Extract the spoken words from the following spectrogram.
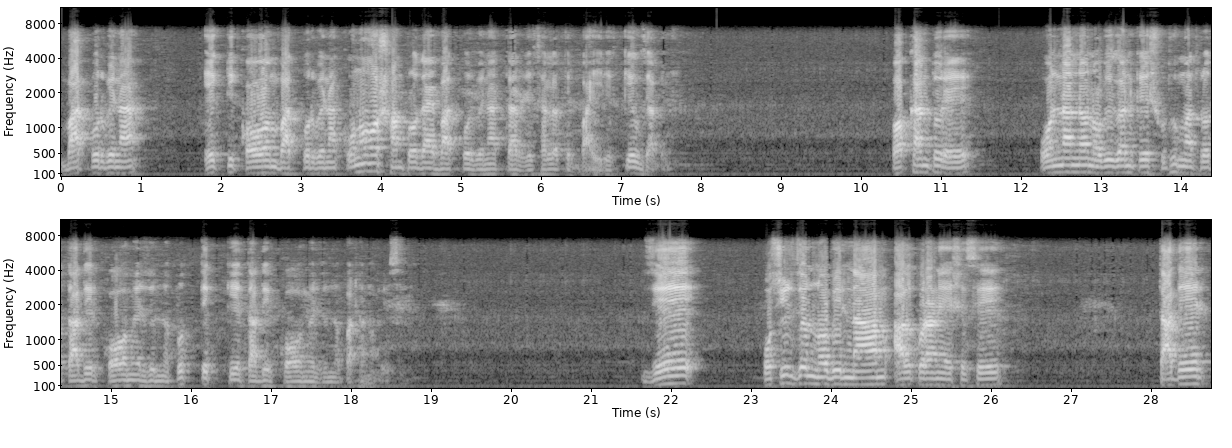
বাদ পড়বে না, একটি কম বাদ পড়বে না, কোনো সম্প্রদায় বাদ পড়বে না, তার রেসালতের বাইরে কেউ যাবে না। পক্ষান্তরে অন্যান্য নবীগণকে শুধুমাত্র তাদের কমের জন্য, প্রত্যেককে তাদের কমের জন্য পাঠানো হয়েছে। যে পঁচিশ জন নবীর নাম আল কোরআনে এসেছে। তাদের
